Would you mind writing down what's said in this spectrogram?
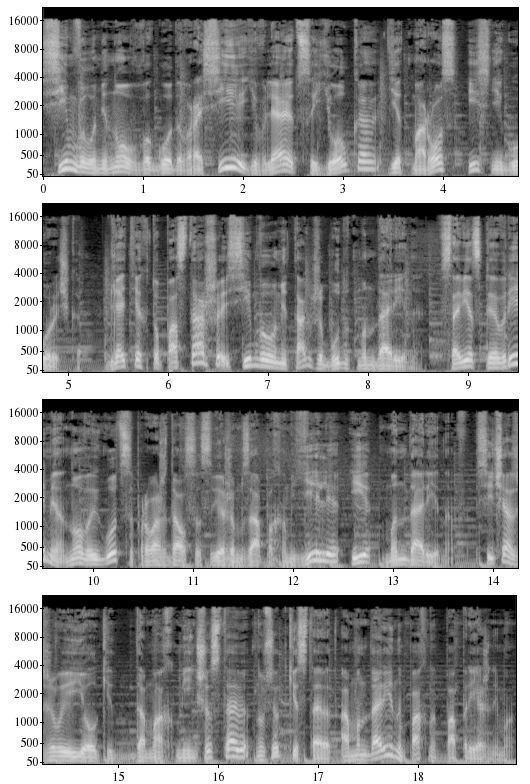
Символами Нового года в России являются елка, Дед Мороз и Снегурочка. Для тех, кто постарше, символами также будут мандарины. В советское время Новый год сопровождался свежим запахом ели и мандаринов. Сейчас живые елки в домах меньше ставят, но все-таки ставят, а мандарины пахнут по-прежнему.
